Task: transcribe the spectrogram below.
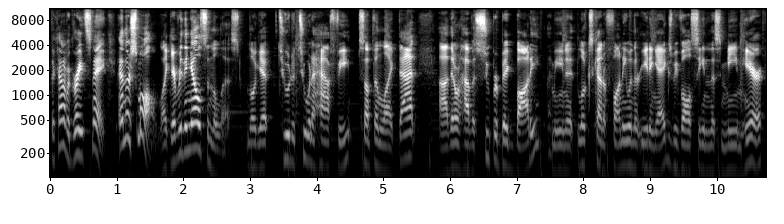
they're kind of a great snake. And they're small, like everything else in the list. They'll get two to two and a half feet, something like that. Uh, they don't have a super big body. I mean, it looks kind of funny when they're eating eggs. We've all seen this meme here.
